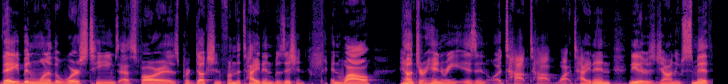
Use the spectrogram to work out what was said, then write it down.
they've been one of the worst teams as far as production from the tight end position. And while Hunter Henry isn't a top top tight end, neither is Jonnu Smith.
